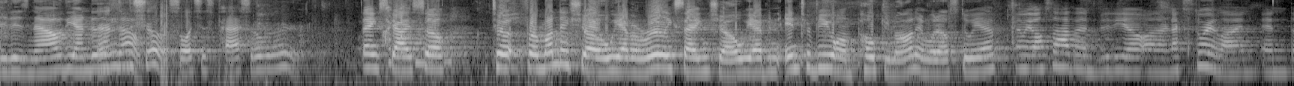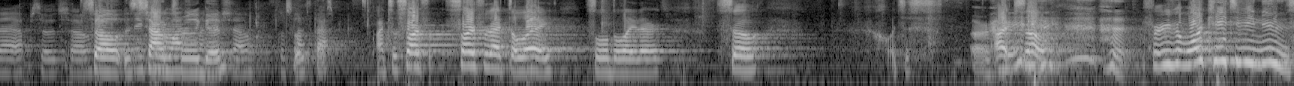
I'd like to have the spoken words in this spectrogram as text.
it is now the end of the End show. of the show. So let's just pass it over there. Thanks, guys. So, to, for Monday's show, we have a really exciting show. We have an interview on Pokemon, and what else do we have? And we also have a video on our next storyline in the episode. So, So, this make sure to sounds watch really Monday's good. Show. So let's pass. All right, so sorry for, sorry for that delay. It's a little delay there. So let's just. All right. so for even more KTV news,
